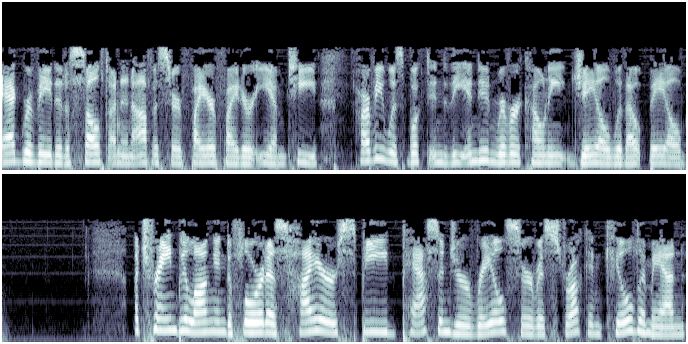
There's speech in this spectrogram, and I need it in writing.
aggravated assault on an officer, firefighter, EMT. Harvey was booked into the Indian River County Jail without bail. A train belonging to Florida's higher speed passenger rail service struck and killed a man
